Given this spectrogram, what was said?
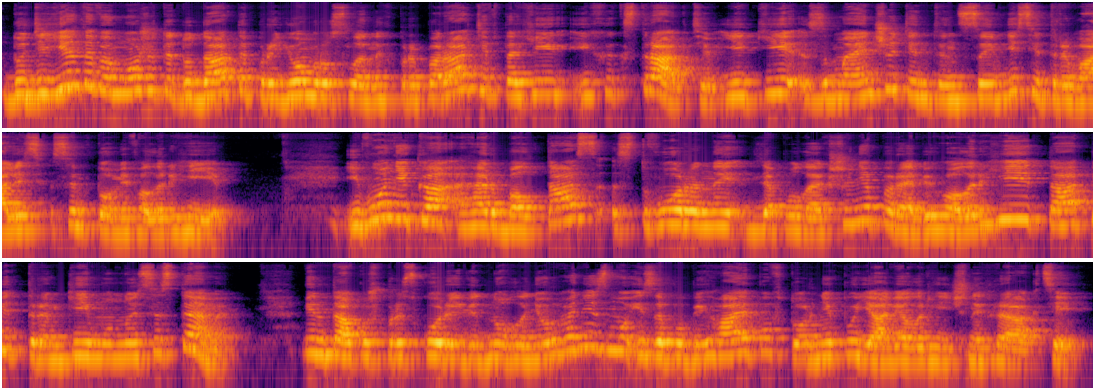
До дієти ви можете додати прийом рослинних препаратів та їх екстрактів, які зменшать інтенсивність і тривалість симптомів алергії. Івоніка Гербалтас створений для полегшення перебігу алергії та підтримки імунної системи. Він також прискорює відновлення організму і запобігає повторній появі алергічних реакцій.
